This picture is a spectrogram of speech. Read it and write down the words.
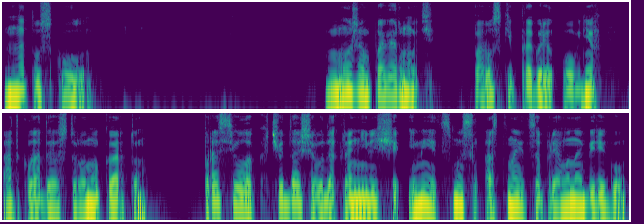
на Тускулу. «Можем повернуть», – по-русски проговорил Огнев, откладывая в сторону карту. «Проселок, чуть дальше водохранилище, имеет смысл остановиться прямо на берегу».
